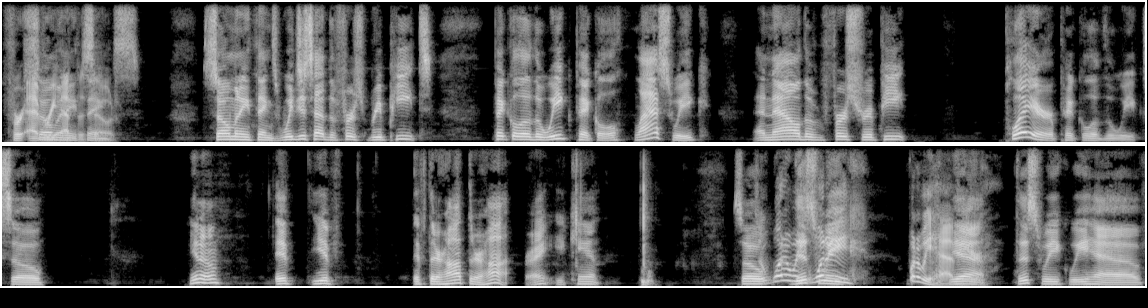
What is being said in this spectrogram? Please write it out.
for every episode. things. So many things. We just had the first repeat pickle of the week pickle last week, and now the first repeat player pickle of the week. So, you know, if if if they're hot, they're hot, right? You can't. So, So what do we- this what do we? What do we have yeah, here? this week we have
